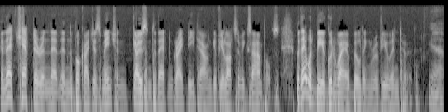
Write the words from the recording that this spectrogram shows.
And that chapter in that in the book I just mentioned goes into that in great detail and gives you lots of examples. But that would be a good way of building review into it. Yeah,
